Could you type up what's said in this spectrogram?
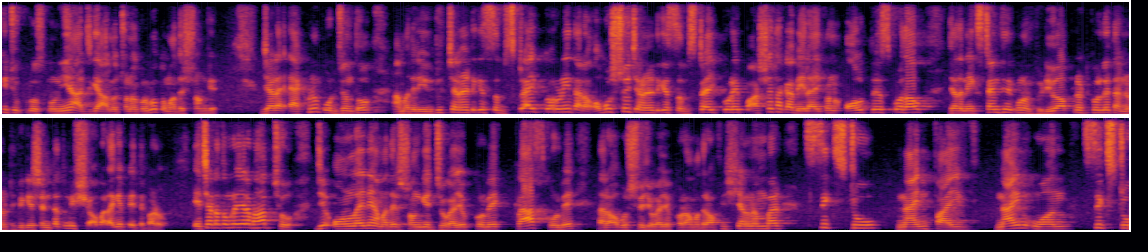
কিছু প্রশ্ন নিয়ে আজকে আলোচনা করব তোমাদের সঙ্গে। যারা এখনও পর্যন্ত আমাদের ইউটিউব চ্যানেলটিকে সাবস্ক্রাইব করনি, তারা অবশ্যই চ্যানেলটিকে সাবস্ক্রাইব করে পাশে থাকা বেল আইকন অল প্রেস করে দাও, যাতে নেক্সট টাইম থেকে কোনো ভিডিও আপলোড করলে তার নোটিফিকেশনটা তুমি সবার আগে পেতে পারো। এছাড়া তোমরা যারা ভাবছ যে অনলাইনে আমাদের সঙ্গে যোগাযোগ করবে ক্লাস করবে, তারা অবশ্যই যোগাযোগ করো আমাদের official number six two nine five nine one six two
